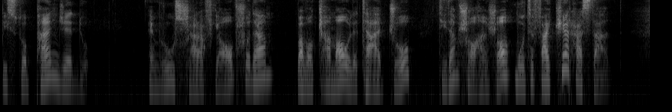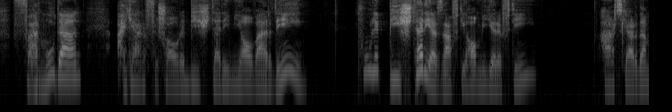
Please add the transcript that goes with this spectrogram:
25 دو. امروز شرفیاب شدم و با کمال تعجب دیدم شاهنشاه متفکر هستند. فرمودند اگر فشار بیشتری می آوردیم پول بیشتری از نفتی ها می گرفتیم عرض کردم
